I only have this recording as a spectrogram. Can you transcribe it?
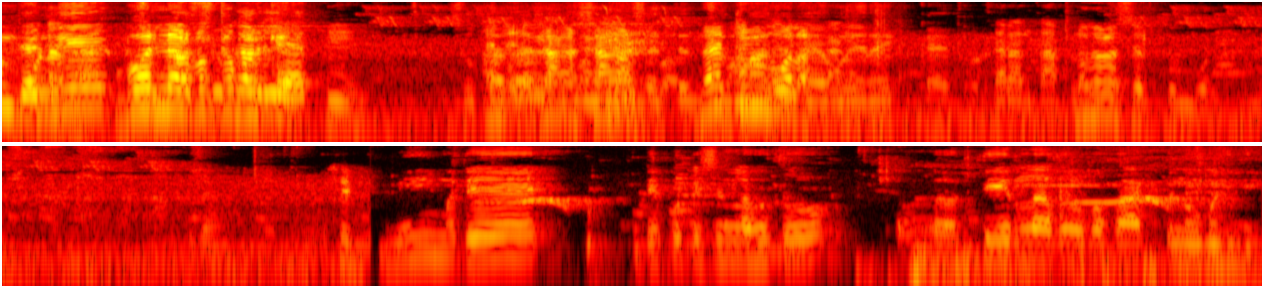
त्यांनी बोलल्यावर सांगा, सांगा. म्हणून त्यांचं नाही, तुम्ही बोला. काय थोडं? साहेब तुम्ही बोला. मी मध्ये डेप्युटेशनला होतो तेरला जवळपास आठ ते नऊ महिने.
